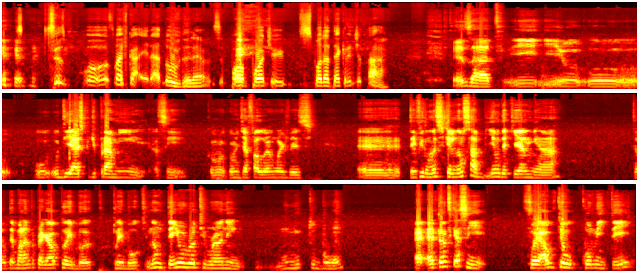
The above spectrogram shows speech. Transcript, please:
você vai ficar aí na dúvida, né? Você pode, pode, você pode até acreditar. Exato. E, e o, o, o, o Diaspid, pra mim, assim, como, como a gente já falou algumas vezes, é, teve lances que ele não sabia onde que ia alinhar. Então, demorando para pegar o playbook, playbook. Não tem o route running muito bom. É, é, tanto que, assim, foi algo que eu comentei.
